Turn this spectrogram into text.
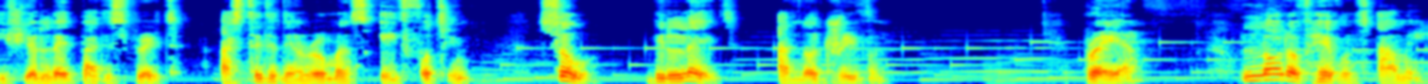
if you're led by the Spirit, as stated in Romans 8:14. So be led and not driven. Prayer. Lord of heaven's army,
